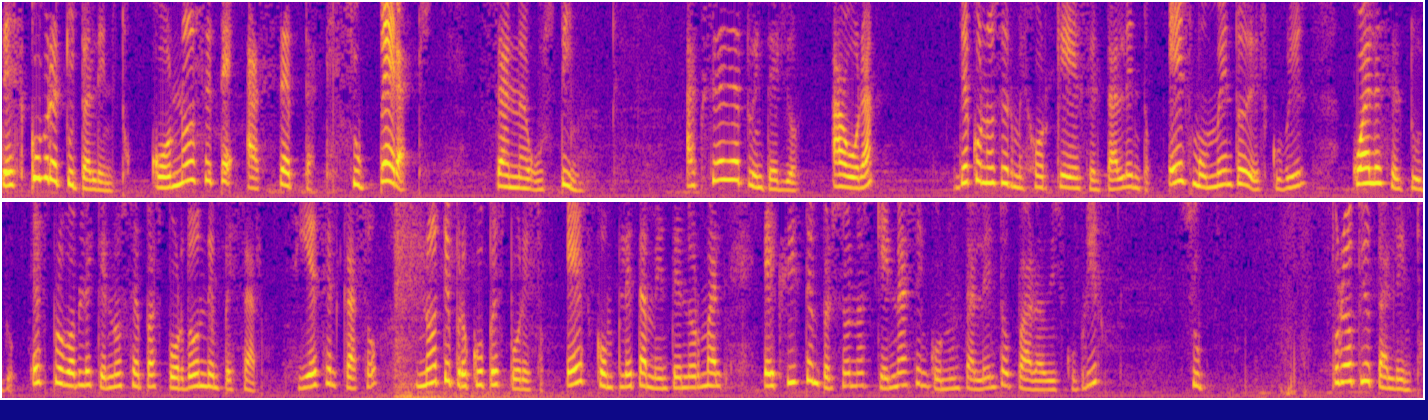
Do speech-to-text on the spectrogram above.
Descubre tu talento, conócete, acéptate, supérate. San Agustín. Accede a tu interior. Ahora ya conocer mejor qué es el talento. Es momento de descubrir cuál es el tuyo. Es probable que no sepas por dónde empezar. Si es el caso, no te preocupes por eso. Es completamente normal. Existen personas que nacen con un talento para descubrir su propio talento.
